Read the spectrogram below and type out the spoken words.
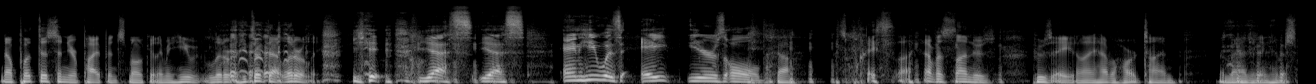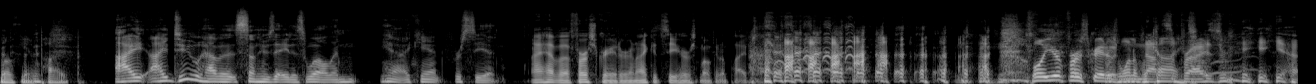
"Now put this in your pipe and smoke it," I mean, he literally he took that literally. yes, yes. And he was eight years old. Yeah. It's my son. I have a son who's who's eight, and I have a hard time imagining him smoking a pipe. I I do have a son who's eight as well, and yeah, I can't foresee it. I have a first grader, and I could see her smoking a pipe. Well, your first grader's one of a Not kind. surprise me. yeah.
